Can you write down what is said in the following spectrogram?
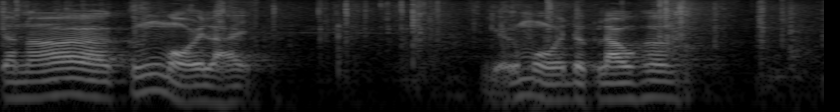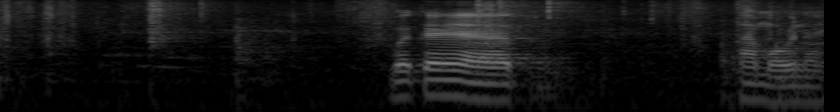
cho nó cứng mồi lại. Giữ mồi được lâu hơn. Với cái à, thao mồi này.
